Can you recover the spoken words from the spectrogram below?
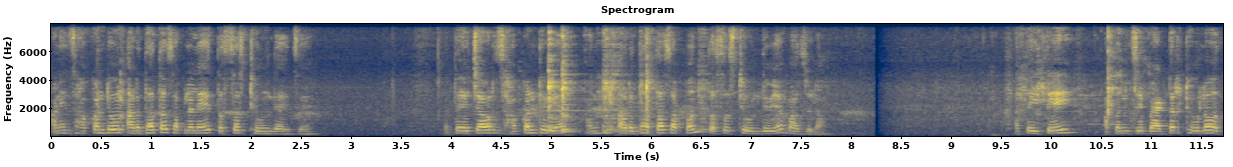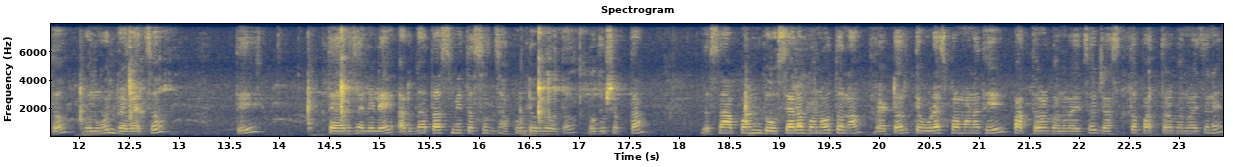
आणि झाकण ठेवून अर्धा तास आपल्याला हे तसंच ठेवून द्यायचं आहे. आता याच्यावर झाकण ठेवूया आणि हे अर्धा तास आपण तसंच ठेवून देऊया बाजूला. आता इथे आपण जे बॅटर ठेवलं होतं बनवून रव्याचं ते तयार झालेलं आहे. अर्धा तास मी तसंच झाकून ठेवलं होतं. बघू शकता जसं आपण डोस्याला बनवतो ना बॅटर तेवढ्याच प्रमाणात हे पातळ बनवायचं. जास्त पातळ बनवायचं नाही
